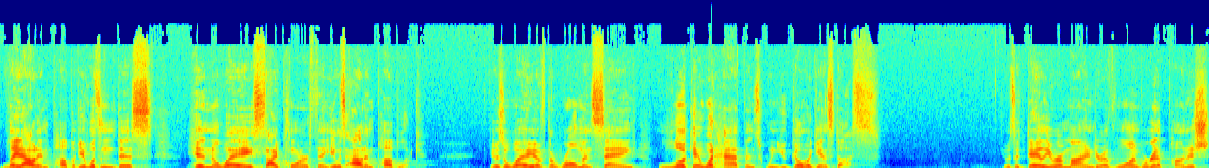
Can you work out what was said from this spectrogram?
laid out in public. It wasn't this hidden away side corner thing, it was out in public. It was a way of the Romans saying, Look at what happens when you go against us. It was a daily reminder of one, we're going to punish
